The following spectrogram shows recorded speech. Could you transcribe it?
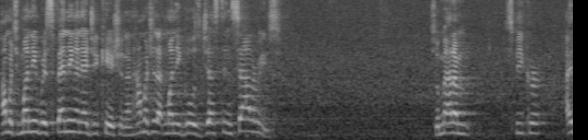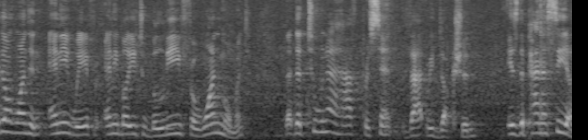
how much money we're spending on education and how much of that money goes just in salaries. So, Madam Speaker, I don't want in any way for anybody to believe for one moment that the 2.5% VAT reduction is the panacea.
